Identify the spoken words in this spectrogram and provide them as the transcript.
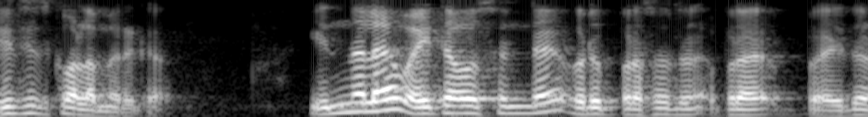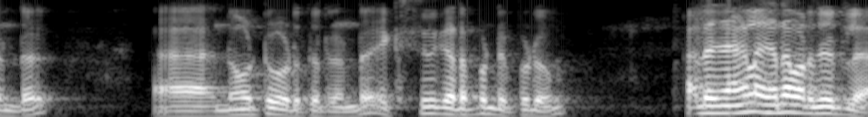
ദിസ് ഇസ് കോൾ അമേരിക്ക ഇന്നലെ വൈറ്റ് ഹൗസിന്റെ ഒരു പ്രസിഡന്റ് ഇതുണ്ട്. നോട്ട് കൊടുത്തിട്ടുണ്ട്. എക്സിൽ കിടപ്പുണ്ട് ഇപ്പോഴും. അല്ല ഞങ്ങൾ അങ്ങനെ പറഞ്ഞിട്ടില്ല.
